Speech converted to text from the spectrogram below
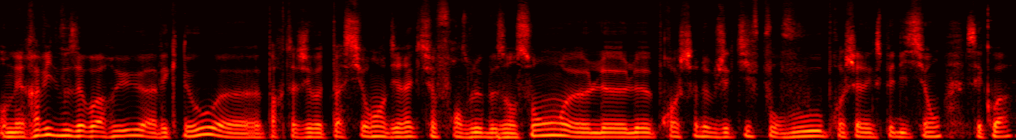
on est ravi de vous avoir eu avec nous, euh, partagez votre passion en direct sur France Bleu Besançon. le, le prochain objectif pour vous, prochaine expédition, c'est quoi?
